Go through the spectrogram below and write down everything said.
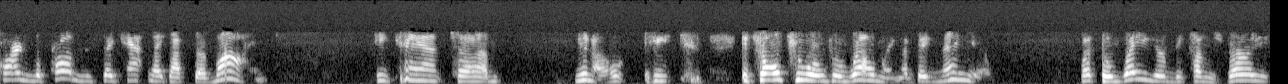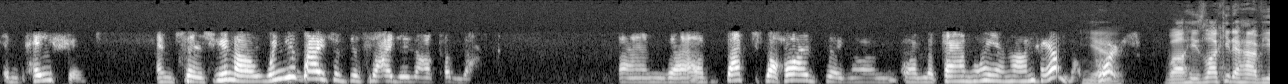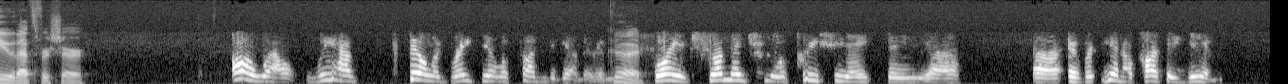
part of the problem is they can't make up their mind. He can't, um, you know, he, it's all too overwhelming, a big menu. But the waiter becomes very impatient and says, you know, when you guys have decided, I'll come back. And uh, that's the hard thing on, on the family and on him, of Yeah. course. Well, he's lucky to have you, that's for sure. Oh, well, we have still a great deal of fun together. And Good. boy, it sure makes you appreciate the, uh, uh, every, you know, carpe diem.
